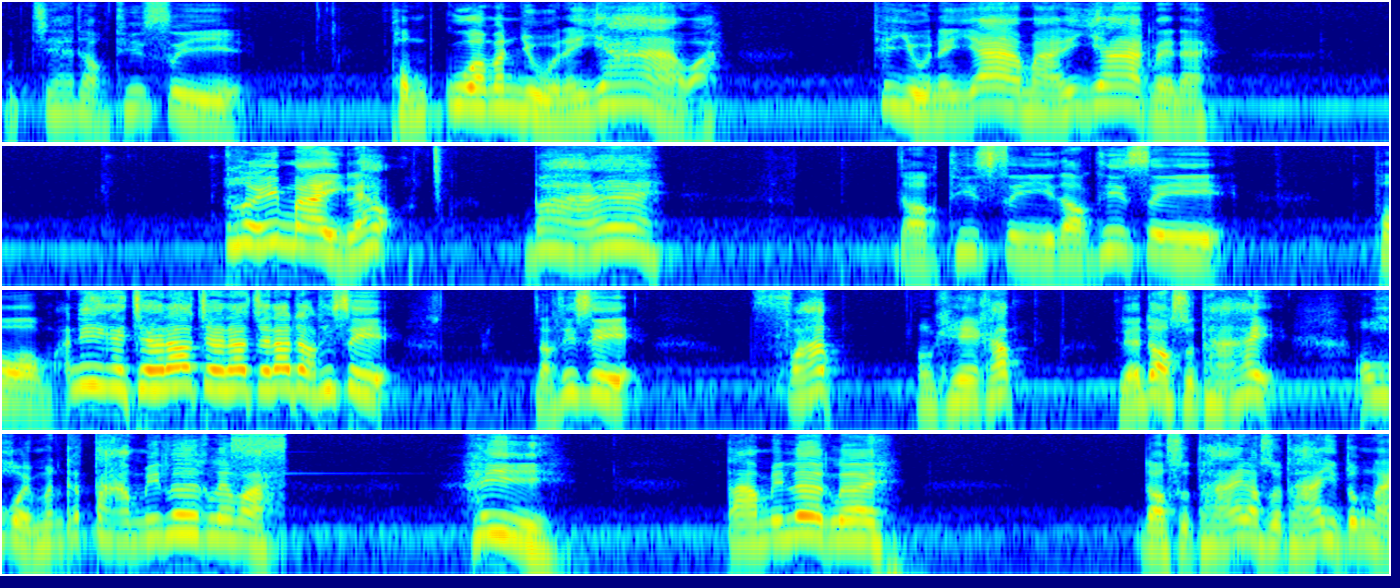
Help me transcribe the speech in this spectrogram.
กุญแจดอกที่สี่ผมกลัวมันอยู่ในหญ้าวะถ้าอยู่ในหญ้ามานี่ยากเลยนะ เฮ้ย มาอีกแล้ว บ้าเอ้ดอกที่สี่ดอกที่สี่โผล่อันนี้ไงเจอแล้วเจอแล้วเจอแล้วดอกที่สี่ดอกที่สี่ฟับโอเคครับ เหลือดอกสุดท้าย โอ้โหมันก็ตามไม่เลิกเลยว่ะเฮ้ยตามไม่เลิกเลย ดอกสุดท้ายดอกสุดท้ายอยู่ตรงไหน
